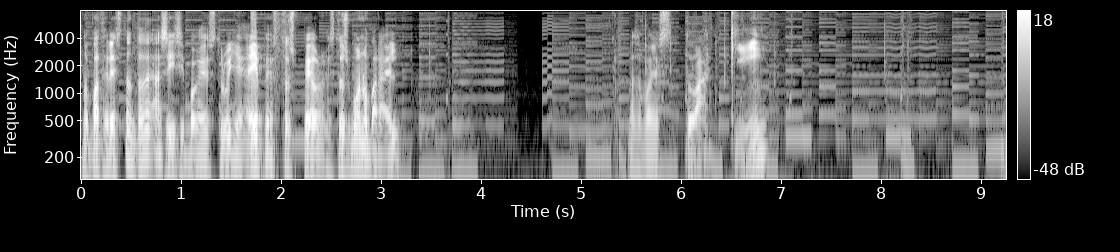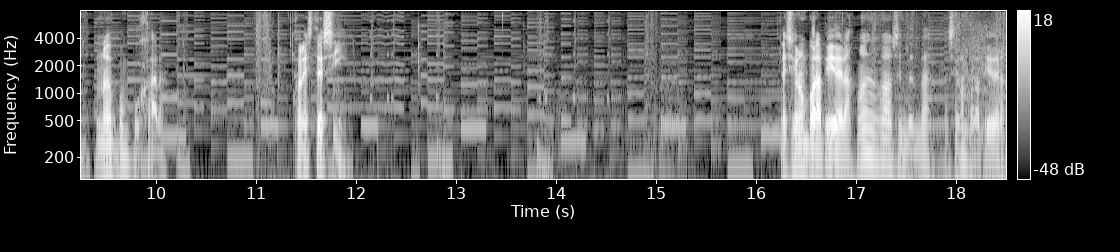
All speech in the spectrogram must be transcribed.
¿No puedo hacer esto entonces? Ah, sí, sí, porque destruye. Eh, pero esto es peor. Esto es bueno para él. Vas a poner esto aquí. No me puedo empujar. Con este sí. Así rompo la piedra. Vamos a intentar. Así rompo la piedra.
